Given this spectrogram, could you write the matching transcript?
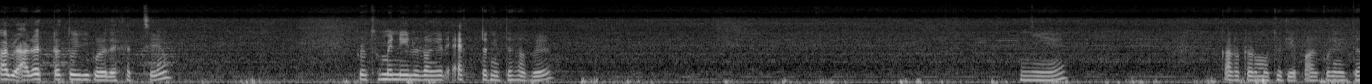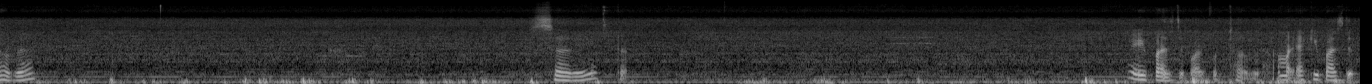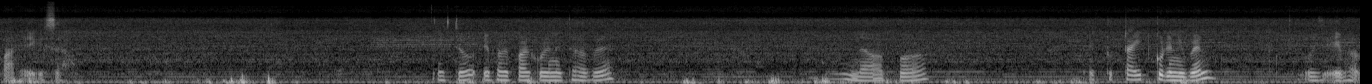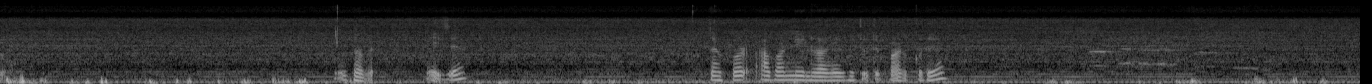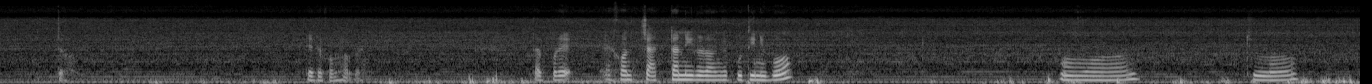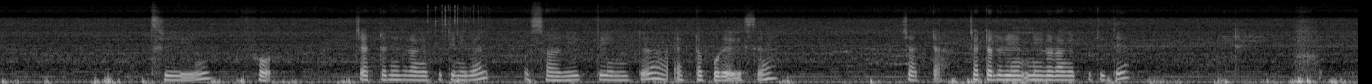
আমি আরও একটা তৈরি করে দেখাচ্ছি। প্রথমে নীল রঙের একটা নিতে হবে। নিয়ে কালোটার মধ্যে দিয়ে পার করে নিতে হবে। সরি এই পাশ দিয়ে পার করতে হবে। আমার একই পাশ দিয়ে পার হয়ে গেছে। তো এভাবে পার করে নিতে হবে। নেওয়ার পর একটু টাইট করে নেবেন, ওই যে এভাবে। এইভাবে এই যে। তারপর আবার নীল রঙের ভিতরে পার করে এরকম হবে। তারপরে এখন চারটা নীল রঙের পুঁতি নিব। ওয়ান টু থ্রি ফোর চারটা নীল রঙের পুঁতি নেবেন। সরি তিনটা, একটা পড়ে গেছে। চারটা চারটা নীল রঙের পুঁতিতে।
